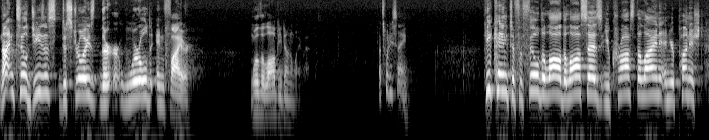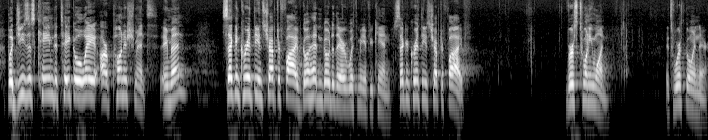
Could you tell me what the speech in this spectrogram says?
Not until Jesus destroys the world in fire will the law be done away with. That's what he's saying. He came to fulfill the law. The law says you cross the line and you're punished, but Jesus came to take away our punishment. Amen? 2 Corinthians chapter 5. Go ahead and go to there with me if you can. 2 Corinthians chapter 5, verse 21. It's worth going there.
